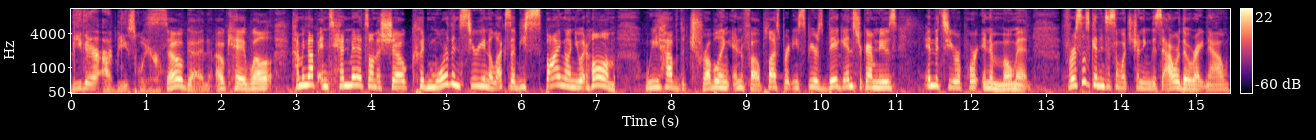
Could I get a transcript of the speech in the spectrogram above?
Be there or be square. So good. Okay, well, coming up in 10 minutes on the show, could more than Siri and Alexa be spying on you at home? We have the troubling info, plus Britney Spears' big Instagram news in the T Report in a moment. First, let's get into some what's trending this hour, though, right now.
